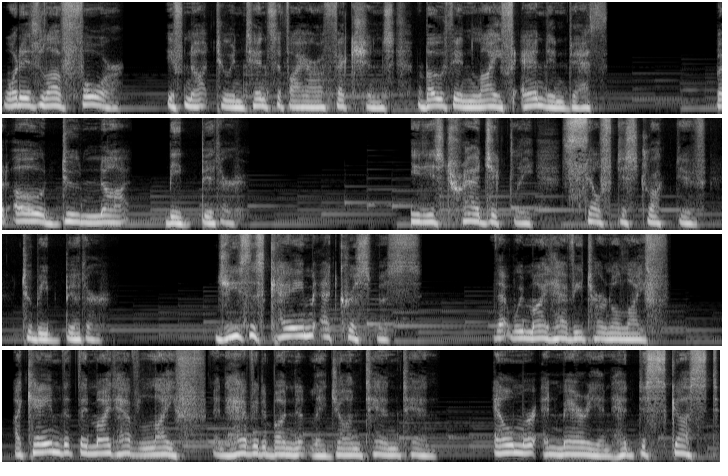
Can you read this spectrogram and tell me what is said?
What is love for, if not to intensify our affections, both in life and in death? But oh, do not be bitter. It is tragically self destructive to be bitter. Jesus came at Christmas that we might have eternal life. I came that they might have life and have it abundantly. John 10 10. Elmer and Marion had discussed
